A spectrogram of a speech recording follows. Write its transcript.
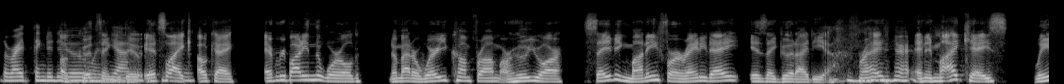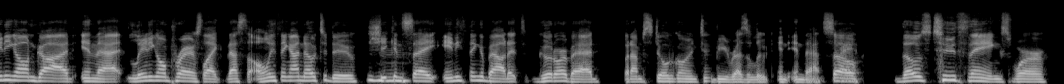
The right thing to do. a good and thing yeah, to do. a It's like, okay, everybody in the world, no matter where you come from or who you are, saving money for a rainy day is a good idea, right? Right. and in my case, leaning on God in that, leaning on prayer is like, that's the only thing I know to do. She can Mhm. say anything about it, good or bad, but I'm still going to be resolute in, in that. So Right. those two things were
